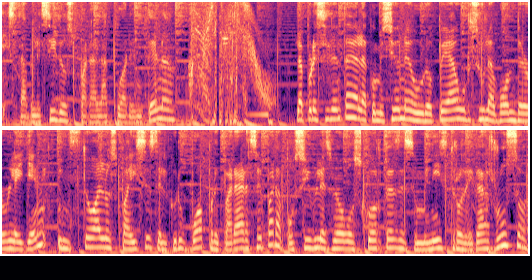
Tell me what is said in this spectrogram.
establecidos para la cuarentena. La presidenta de la Comisión Europea, Ursula von der Leyen, instó a los países del grupo a prepararse para posibles nuevos cortes de suministro de gas ruso,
